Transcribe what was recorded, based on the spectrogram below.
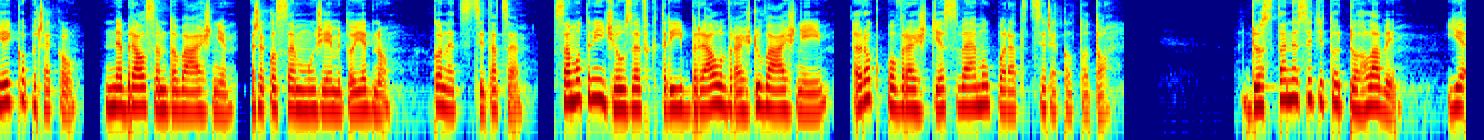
Jacob řekl, nebral jsem to vážně, řekl jsem mu, že je mi to jedno. Konec citace. Samotný Joseph, který bral vraždu vážněji, rok po vraždě svému poradci řekl toto. Dostane se ti to do hlavy. Je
